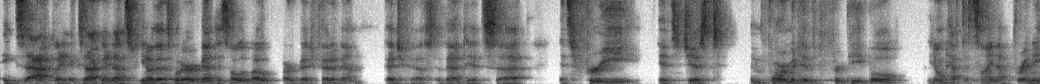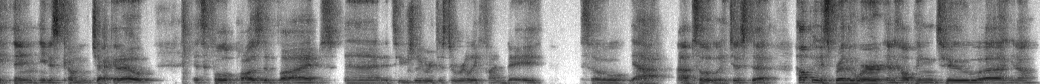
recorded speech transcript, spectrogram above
Exactly, exactly. That's you know that's what our event is all about. Our VegFest event, VegFest event. It's uh, it's free. It's just informative for people you don't have to sign up for anything. You just come check it out. It's full of positive vibes, and it's usually just a really fun day. So yeah, absolutely, just uh, helping to spread the word and helping to uh, you know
